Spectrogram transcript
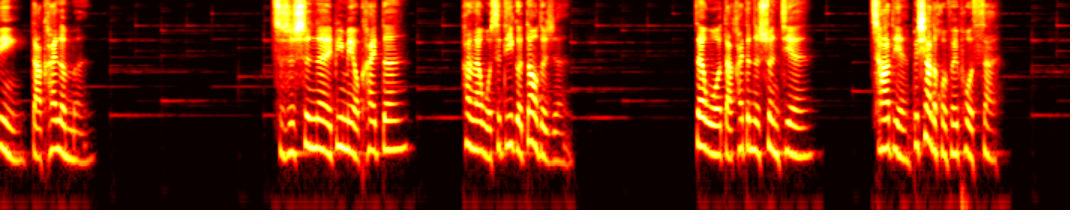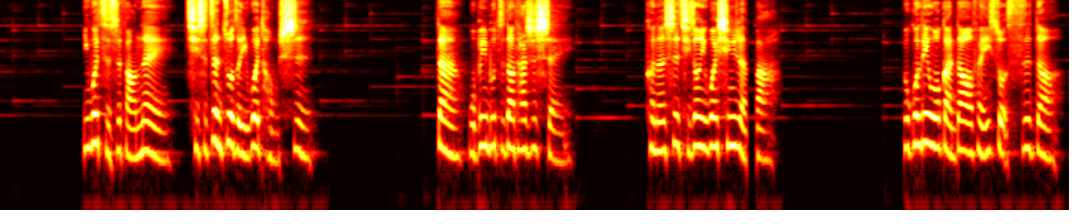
并打开了门。此时室内并没有开灯，看来我是第一个到的人。在我打开灯的瞬间，差点被吓得魂飞魄散，因为此时房内其实正坐着一位同事，但我并不知道他是谁，可能是其中一位新人吧。不过令我感到匪夷所思的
